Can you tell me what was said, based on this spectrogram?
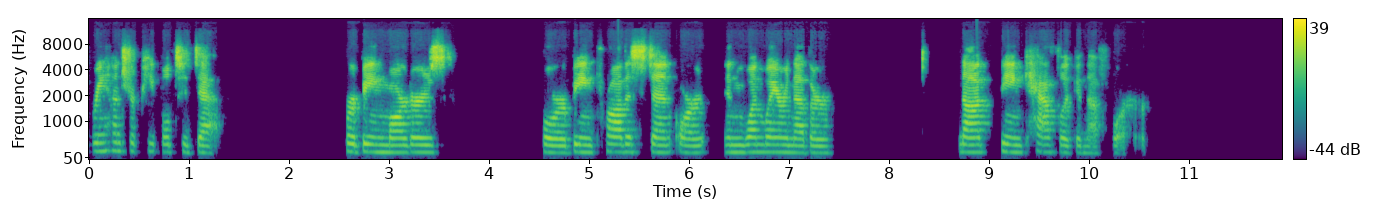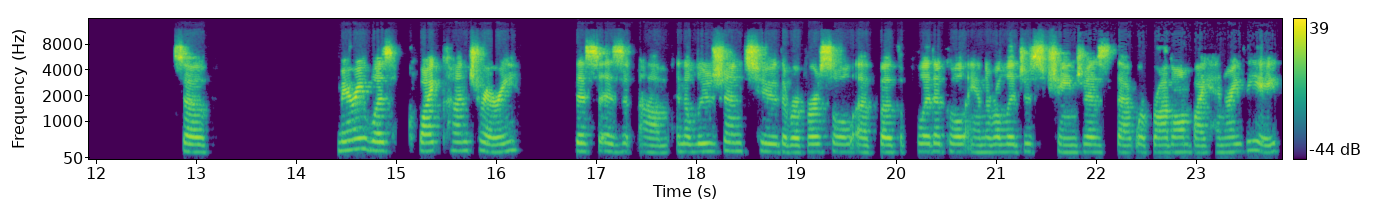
300 people to death for being martyrs, for being Protestant, or in one way or another, not being Catholic enough for her. So Mary was quite contrary. This is um, an allusion to the reversal of both the political and the religious changes that were brought on by Henry VIII,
